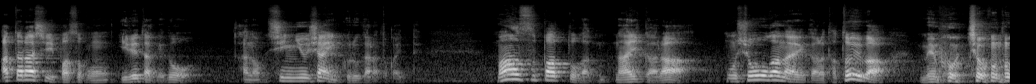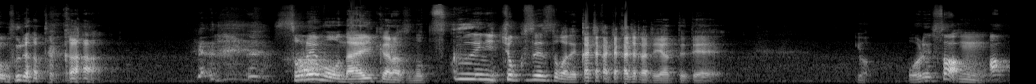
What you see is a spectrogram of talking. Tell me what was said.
新しいパソコン入れたけどあの新入社員来るからとか言って。マウスパッドがないからもうしょうがないから例えばメモ帳の裏とか それもないからその机に直接とかでカチャカチャカチャカチャやってて。いや俺さ、うん。あ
